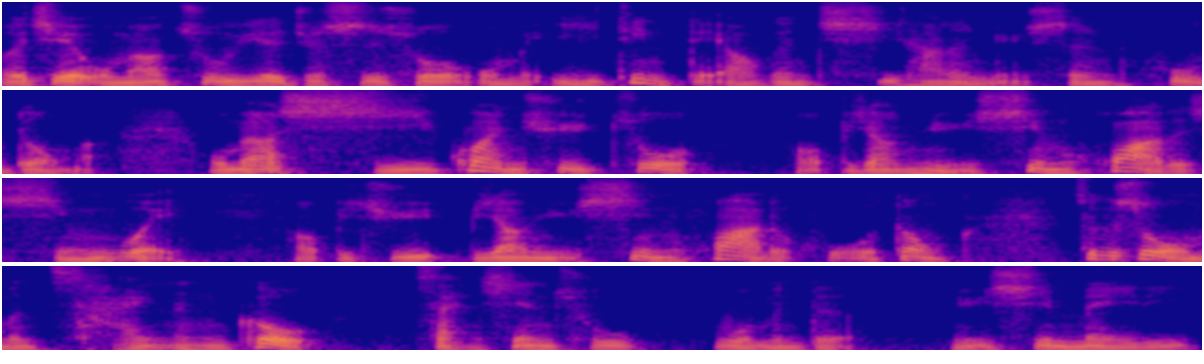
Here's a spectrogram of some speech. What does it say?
而且我们要注意的就是说，我们一定得要跟其他的女生互动嘛，我们要习惯去做哦比较女性化的行为哦，比具比较女性化的活动，这个时候我们才能够展现出我们的女性魅力。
